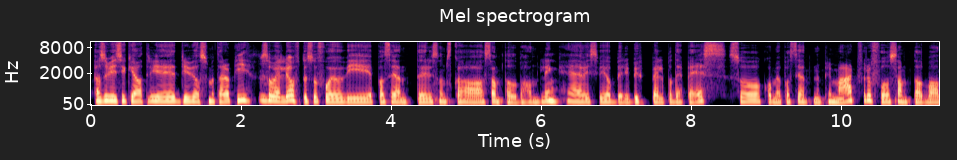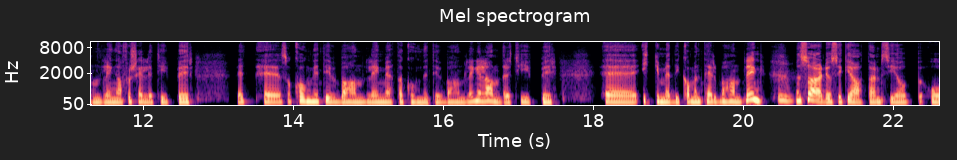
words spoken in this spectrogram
Altså, Vi psykiatere driver også med terapi, mm. så veldig ofte så får jo vi pasienter som skal ha samtalebehandling. Eh, hvis vi jobber i BUP eller på DPS, så kommer jo pasientene primært for å få samtalebehandling av forskjellige typer. Så kognitiv behandling, metakognitiv behandling eller andre typer ikke-medikamentell behandling. Mm. Men så er det jo psykiaterens jobb å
